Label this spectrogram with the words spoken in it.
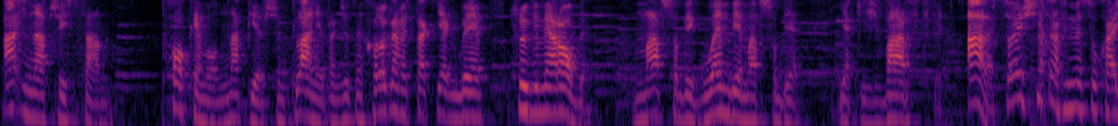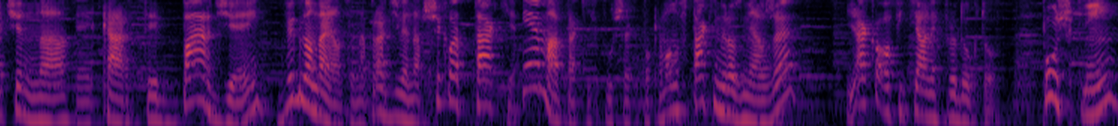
a inaczej sam Pokémon na pierwszym planie. Także ten hologram jest taki jakby trójwymiarowy. Ma w sobie głębie, ma w sobie jakieś warstwy. Ale co jeśli trafimy, słuchajcie, na e, karty bardziej wyglądające na prawdziwe, na przykład takie. Nie ma takich puszek Pokémon w takim rozmiarze jako oficjalnych produktów. Puszki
